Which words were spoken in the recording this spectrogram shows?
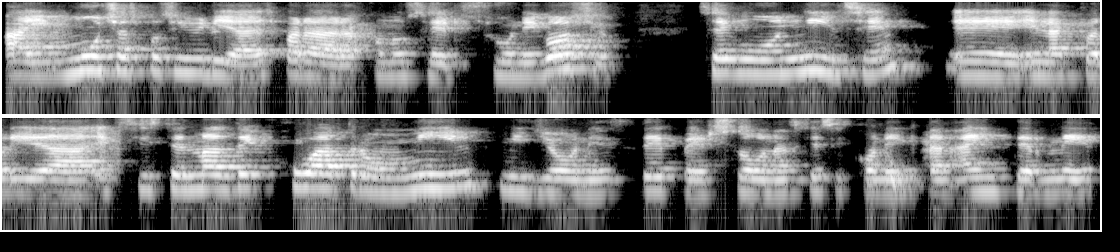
hay muchas posibilidades para dar a conocer su negocio. Según Nielsen, eh, en la actualidad existen más de 4 mil millones de personas que se conectan a Internet.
